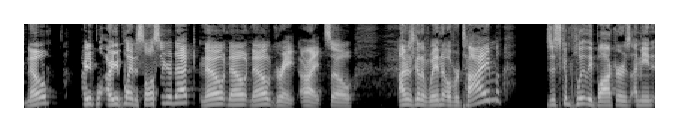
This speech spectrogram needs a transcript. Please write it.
No. Are you are you playing a Soul Slinger deck? No, no, no. Great. All right. So I'm just to win over time. Just completely bonkers. I mean,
